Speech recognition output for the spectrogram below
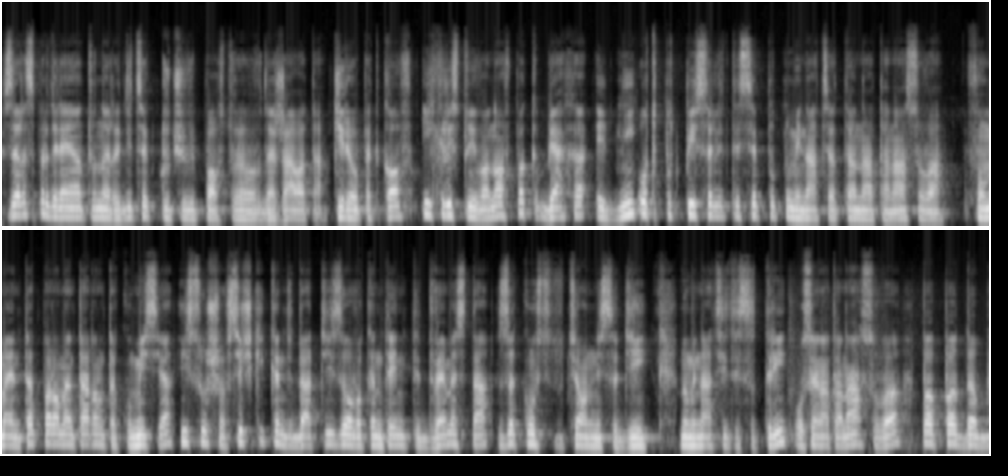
за разпределението на редица ключови постове в държавата. Кирил Петков и Христо Иванов пък бяха едни от подписалите се под номинацията на Атанасова. В момента парламентарната комисия изслушва всички кандидати за вакантените две места за конституционни съдии. Номинациите са три. Освен Атанасова, ППДБ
